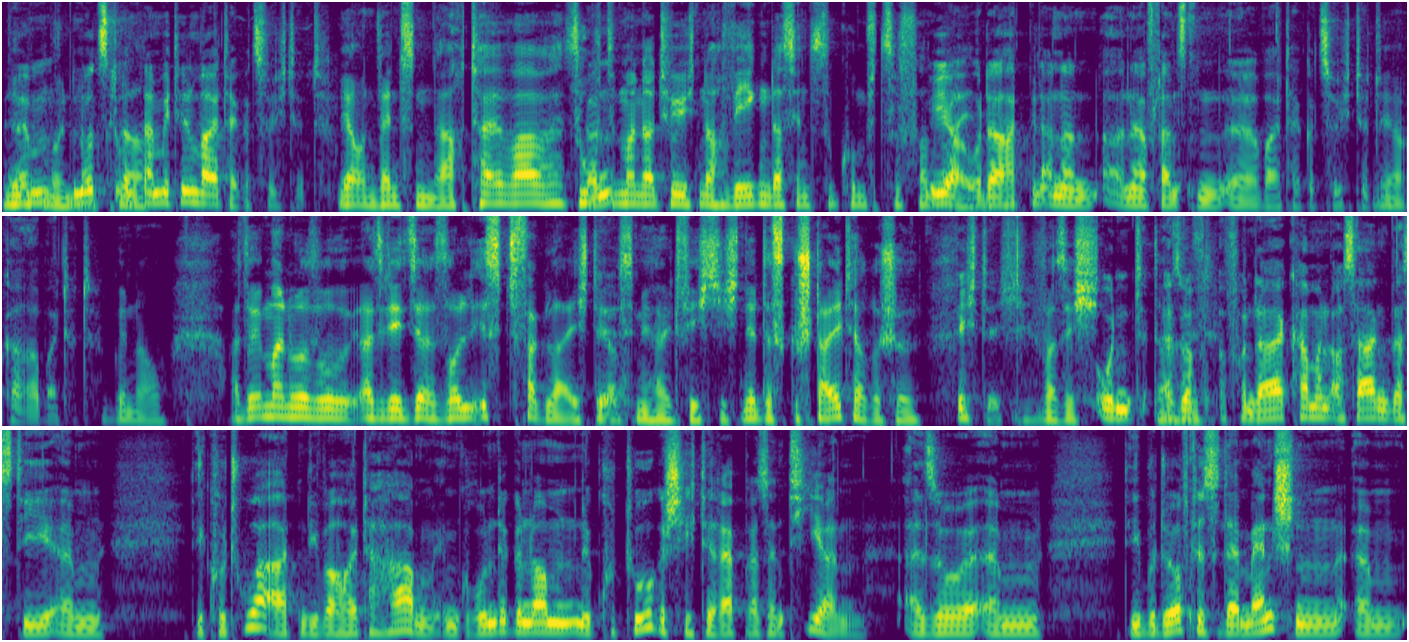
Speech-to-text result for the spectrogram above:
ähm, nutzt und dann mit ihnen weitergezüchtet. Ja, und wenn es ein Nachteil war, suchte dann, man natürlich nach Wegen, das in Zukunft zu vermeiden. Ja, oder hat mit anderen, anderen Pflanzen äh, weitergezüchtet, ja. gearbeitet. Genau. Also immer nur so, also dieser Soll-Ist-Vergleich, der ja. ist mir halt wichtig, ne? das Gestalterische. Richtig. Was ich und also halt von daher kann man auch sagen, dass die ähm, die Kulturarten, die wir heute haben, im Grunde genommen eine Kulturgeschichte repräsentieren. Also ähm, die Bedürfnisse der Menschen ähm,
